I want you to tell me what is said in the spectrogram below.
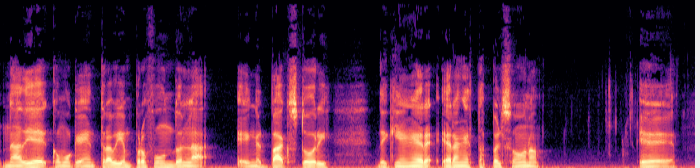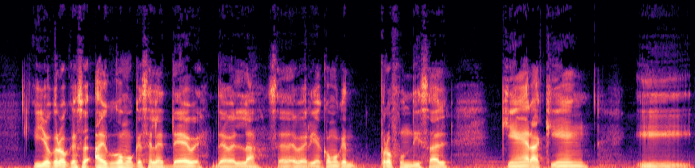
nadie como que entra bien profundo en la en el backstory de quién er, eran estas personas. Eh, y yo creo que eso es algo como que se les debe, de verdad. Se debería como que profundizar quién era quién. Y,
